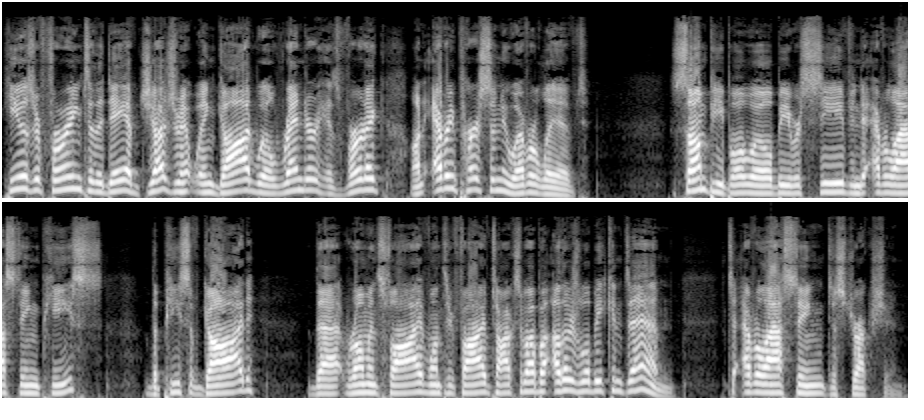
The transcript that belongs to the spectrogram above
he was referring to the day of judgment when God will render his verdict on every person who ever lived. Some people will be received into everlasting peace, the peace of God that Romans 5, 1 through 5 talks about, but others will be condemned to everlasting destruction.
